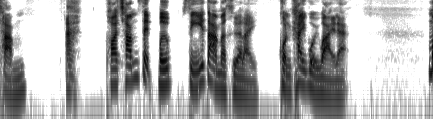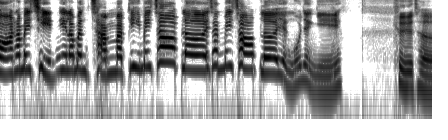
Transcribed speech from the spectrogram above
ช้ำอะ พอช้ำเสร็จปุ๊บ สิ่งที่ตามมาคืออะไร คนไข้โวยวายแล้วหมอทำไมฉีดนี่แล้วมันช้ำมาพี่ไม่ชอบเลย ฉันไม่ชอบเลยอย่างงู้นอย่างนี้ คือเธอ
